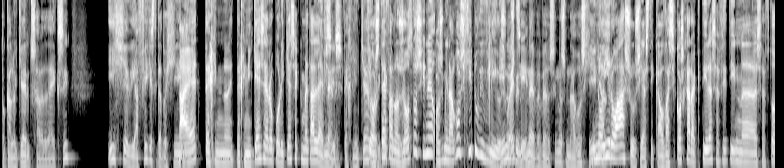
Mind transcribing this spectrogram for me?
το καλοκαίρι του 1946, είχε διαφύγει στην κατοχή. Τα ΕΤ, τεχνικές αεροπορικές εκμεταλλεύσεις. Ναι, ναι, και ο Στέφανος Ζώτος είναι ο σμιναγός χ του βιβλίου σου, έτσι. Ναι, βεβαίως. Είναι ο σμιναγός χ. Είναι για... ο ήρωάς σου ουσιαστικά. Ο βασικός χαρακτήρας σε, αυτή την, ε, σε αυτό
